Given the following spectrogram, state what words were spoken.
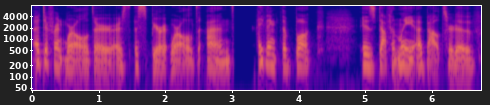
a different world or a spirit world. And I think the book is definitely about sort of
